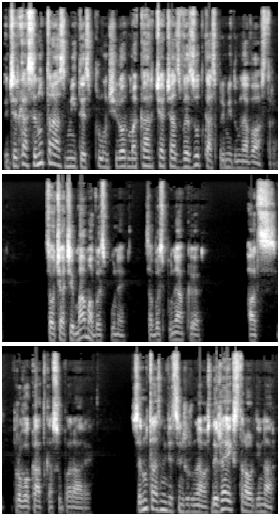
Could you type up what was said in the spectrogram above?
Încercați să nu transmiteți pruncilor măcar ceea ce ați văzut că ați primit dumneavoastră. Sau ceea ce mama vă spune sau vă spunea că ați provocat ca supărare. Să nu transmiteți în jurul dumneavoastră. Deja e extraordinar.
